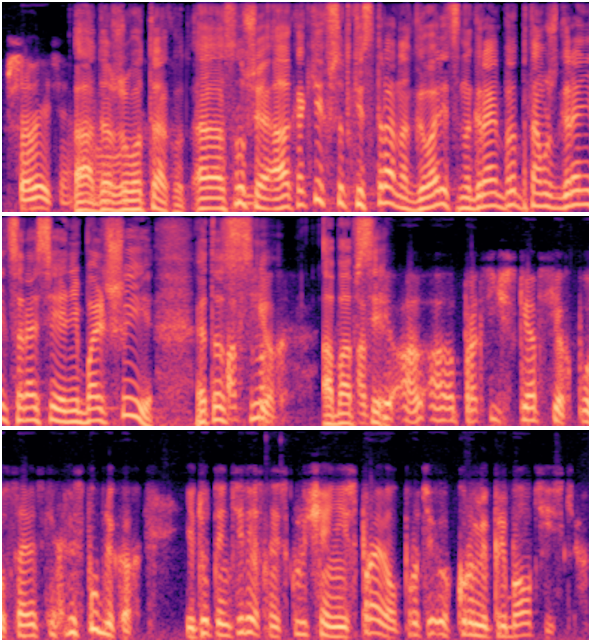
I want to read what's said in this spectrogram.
Представляете? А, даже вот так вот. А, слушай, а о каких все-таки странах говорится? На грани... Потому что границы России, они большие. Это о всех. Обо всех? О, о, о, практически о всех постсоветских республиках. И тут интересное исключение из правил, против, кроме прибалтийских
